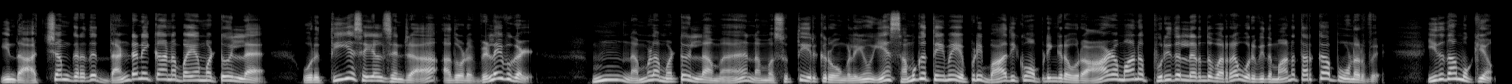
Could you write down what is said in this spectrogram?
இந்த அச்சம்ங்கிறது தண்டனைக்கான பயம் மட்டும் இல்ல. ஒரு தீய செயல் சென்றா அதோட விளைவுகள். ம் நம்மள மட்டும் இல்லாம நம்ம சுத்தி இருக்கிறவங்களையும் ஏன் சமூகத்தையுமே எப்படி பாதிக்கும் அப்படிங்கிற ஒரு ஆழமான புரிதல்ல இருந்து வர்ற ஒரு விதமான தற்காப்பு உணர்வு. இதுதான் முக்கியம்.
